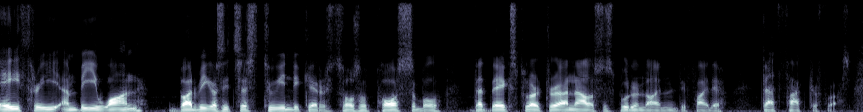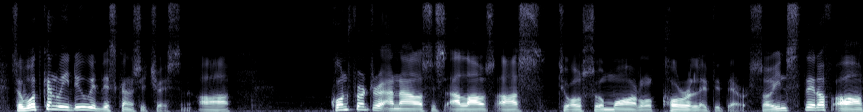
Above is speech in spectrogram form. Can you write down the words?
A3 and B1 but because it's just two indicators it's also possible that the exploratory analysis wouldn't identify the, that factor for us. So what can we do with this kind of situation? Uh, confirmatory analysis allows us to also model correlated errors. So instead of uh,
